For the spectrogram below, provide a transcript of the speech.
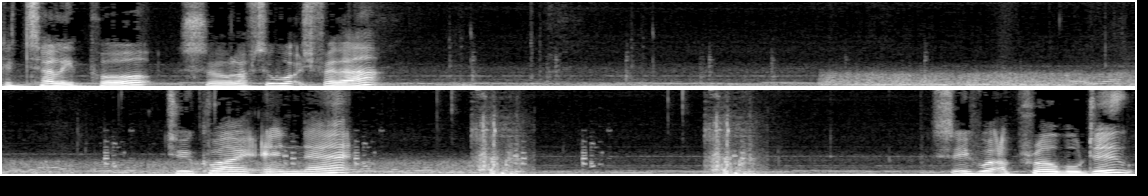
Like a teleport, so we'll have to watch for that. Too quiet in there. See what a probe will do.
